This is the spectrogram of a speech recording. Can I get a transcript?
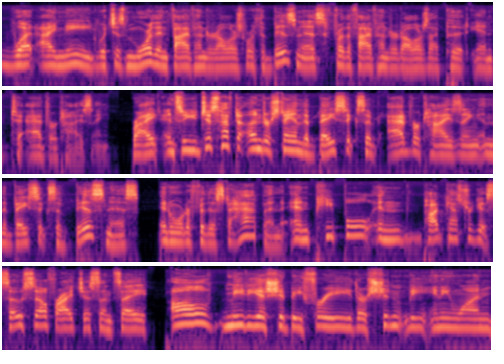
what I need, which is more than $500 worth of business for the $500 I put into advertising right? And so you just have to understand the basics of advertising and the basics of business in order for this to happen. And people in podcaster get so self-righteous and say all media should be free. There shouldn't be anyone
